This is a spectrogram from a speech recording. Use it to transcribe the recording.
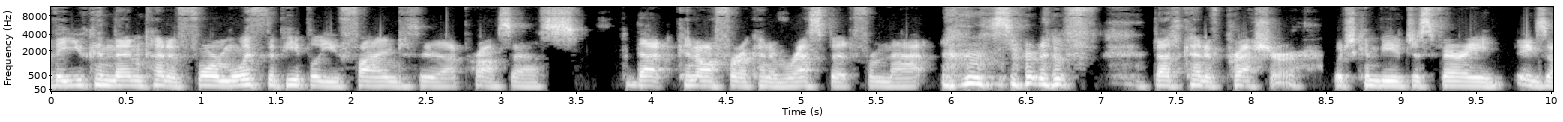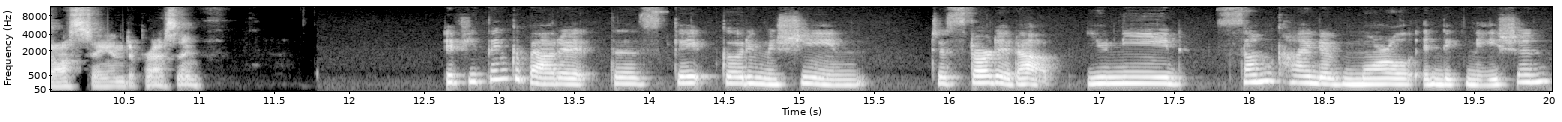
that you can then kind of form with the people you find through that process that can offer a kind of respite from that sort of that kind of pressure, which can be just very exhausting and depressing. If you think about it, the scapegoating machine, to start it up, you need some kind of moral indignation.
